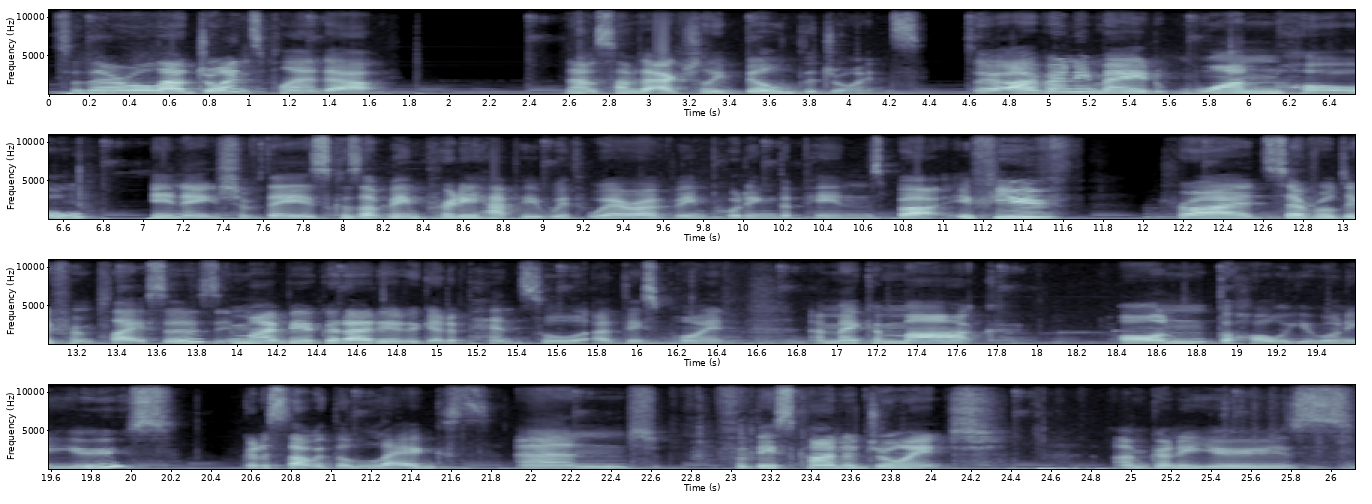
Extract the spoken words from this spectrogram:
so there are all our joints planned out. Now it's time to actually build the joints. So I've only made one hole in each of these because I've been pretty happy with where I've been putting the pins. But if you've tried several different places, it might be a good idea to get a pencil at this point and make a mark on the hole you want to use. I'm going to start with the legs and for this kind of joint I'm going to use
